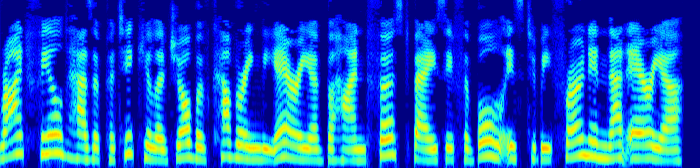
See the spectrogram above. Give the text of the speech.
Right field has a particular job of covering the area behind first base if the ball is to be thrown in that area.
